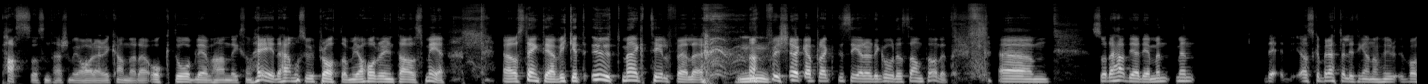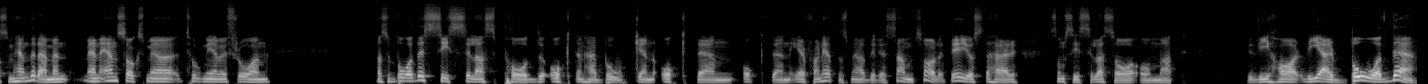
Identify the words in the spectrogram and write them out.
pass och sånt här som vi har här i Kanada. Och då blev han liksom, hej, det här måste vi prata om, jag håller inte alls med. Eh, och så tänkte jag, vilket utmärkt tillfälle mm. att försöka praktisera det goda samtalet. Um, så det hade jag det, men, men det, jag ska berätta lite grann om hur, vad som hände där. Men, men en sak som jag tog med mig från Alltså både Sissilas podd och den här boken och den, och den erfarenheten som jag hade i det samtalet, det är just det här som Sissela sa om att vi, har, vi är både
